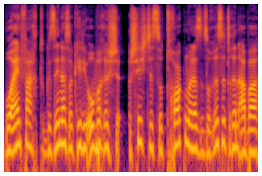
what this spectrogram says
wo einfach du gesehen hast, okay, die obere Sch- Schicht ist so trocken und da sind so Risse drin, aber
